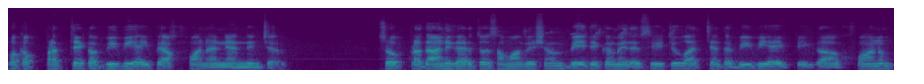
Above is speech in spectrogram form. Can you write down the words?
ఒక ప్రత్యేక వివిఐపి ఆహ్వానాన్ని అందించారు. సో ప్రధాని గారితో సమావేశం వేదిక మీద సీటు అత్యంత వివిఐపిగా ఆహ్వానం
